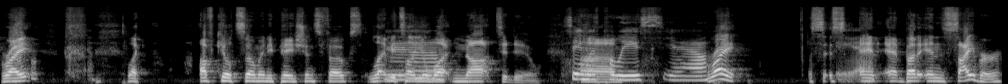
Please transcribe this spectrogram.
right? like I've killed so many patients, folks. Let me tell you what not to do. Same with Um, police, yeah. Right. S- s- Yeah. And, and but in cyber,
